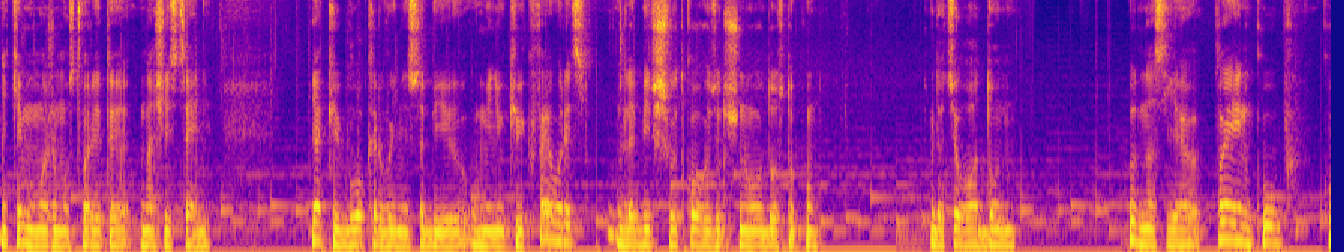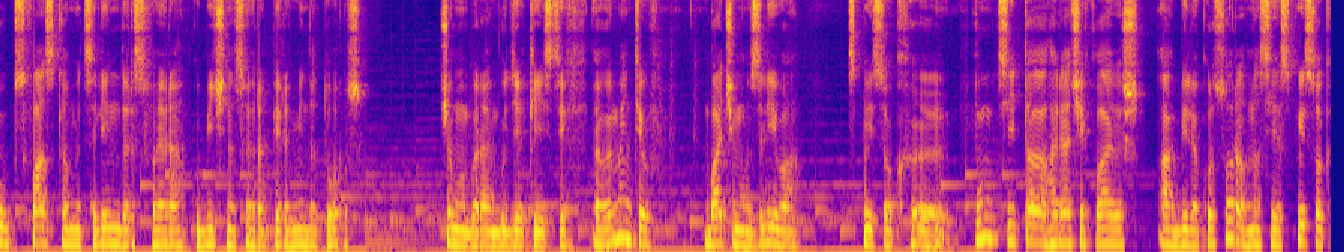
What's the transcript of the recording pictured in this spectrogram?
які ми можемо створити в нашій сцені. Я QBlocker виніс собі у меню Quick Favorites для більш швидкого і зручного доступу до цього аддону. Тут у нас є плейн, куб, куб з фасками, циліндр, сфера, кубічна сфера, піраміда, торус. Якщо ми обираємо будь-який з цих елементів, бачимо зліва список е, функцій та гарячих клавіш, а біля курсора в нас є список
